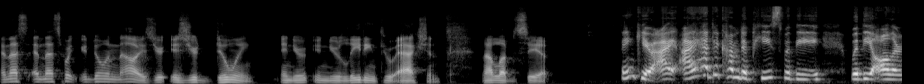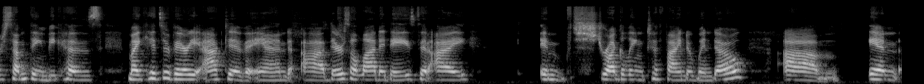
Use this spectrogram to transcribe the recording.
and that's and that's what you're doing now is you're is you're doing and you're and you're leading through action and i'd love to see it Thank you. I, I had to come to peace with the with the all or something because my kids are very active and uh, there's a lot of days that I am struggling to find a window. Um, and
